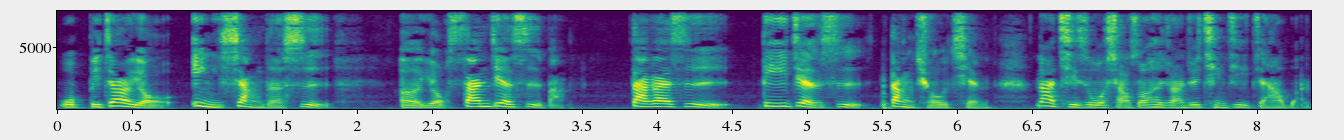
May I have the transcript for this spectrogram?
我比较有印象的是，呃，有三件事吧，大概是。第一件事荡秋千，那其实我小时候很喜欢去亲戚家玩，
